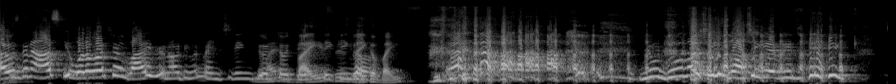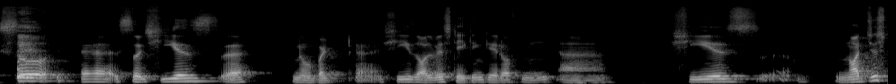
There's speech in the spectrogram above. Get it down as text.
I was going to ask you, what about your wife? You're not even mentioning to, my to, wife taking is like her. a wife you do know she's watching everything. so uh, so she is uh, no but uh, she is always taking care of me uh, she is uh, not just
